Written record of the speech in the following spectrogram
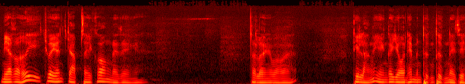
เมียก็เฮ้ยช่วยกันจับใส่ข้องหน่อยสิไงตะเลยก็บอกว่า ที่หลังเองก็โยนให้มันถึงถึงหน่อยสิ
